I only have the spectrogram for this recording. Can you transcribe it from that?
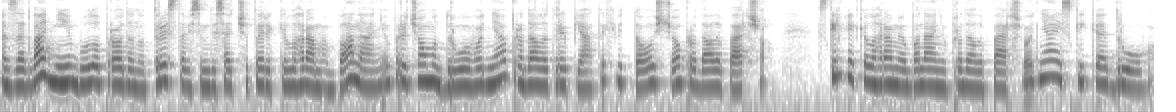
За два дні було продано 384 кг бананів, причому другого дня продали 3 п'ятих від того, що продали першого. Скільки кілограмів бананів продали першого дня і скільки другого?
